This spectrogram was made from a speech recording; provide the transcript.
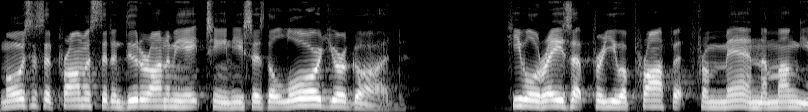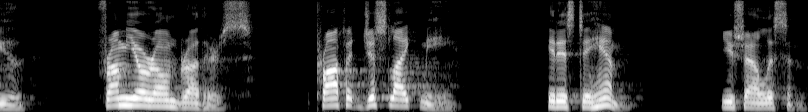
Moses had promised it in Deuteronomy 18. He says, The Lord your God, he will raise up for you a prophet from men among you, from your own brothers, a prophet just like me. it is to him you shall listen.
